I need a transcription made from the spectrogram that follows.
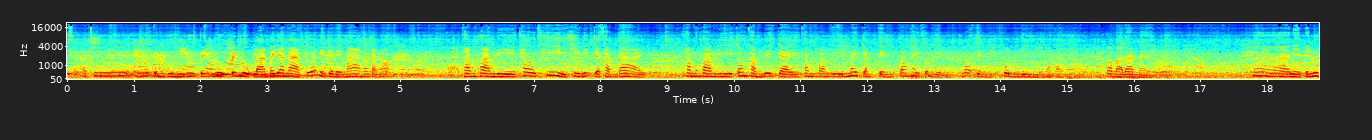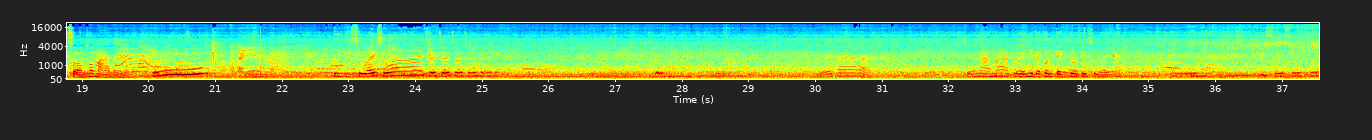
สาธุ โอ้เป็นบุญลูกเป็นลูก เป็นลูกหลานพญานาคตัวนี่จะได้มากเนาะค่ะเนาะอ่าทำความดีเท่าที่ชีวิตจะทำได้ ทำความดีต้องทำด้วยใจทำความดีไม่จำเป็นต้องให้คนเห็นว่าเป็นคนดีนะคะ ก็มาด้านในอ่านี่เป็นลูกศรเข้ามาเลยนะคะโอ้อุ้ยสวยสวยสวยสวยสวยสวยสวยสวยค่ะสวยงามมากเลย มีแต่คนแต่งตัวสวยๆสวยสวยสว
